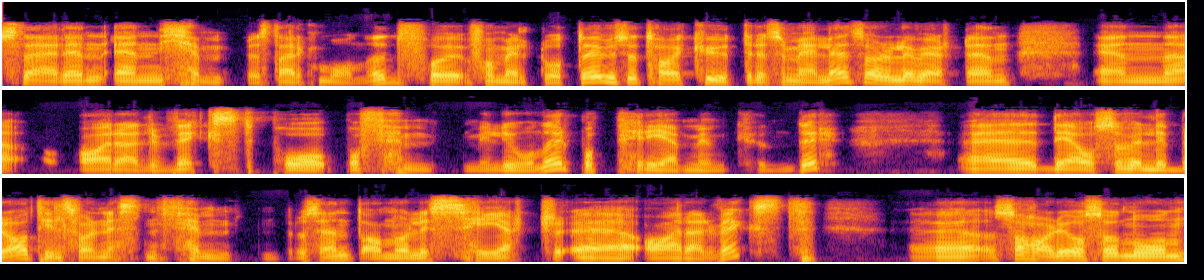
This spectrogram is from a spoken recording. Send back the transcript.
Så det er en, en kjempesterk måned for, for Meltwater. Hvis du tar Q3 som helhet, så har du levert en, en ARR-vekst på, på 15 millioner på premiumkunder. Eh, det er også veldig bra, tilsvarer nesten 15 annualisert eh, ARR-vekst. Eh, så har de også noen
